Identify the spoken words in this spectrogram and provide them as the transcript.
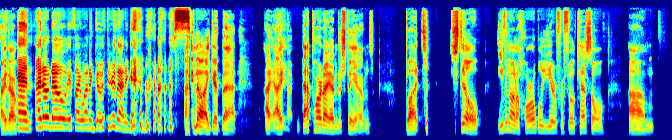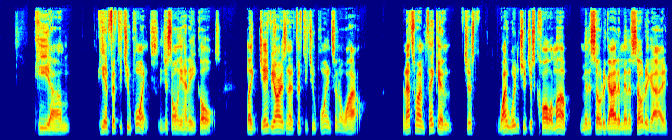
I know. And I don't know if I want to go through that again, Russ. I know. I get that. I, I that part I understand, but still, even on a horrible year for Phil Kessel, um, he um, he had 52 points. He just only had eight goals. Like JVR hasn't had 52 points in a while, and that's why I'm thinking, just why wouldn't you just call him up, Minnesota guy to Minnesota guy,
